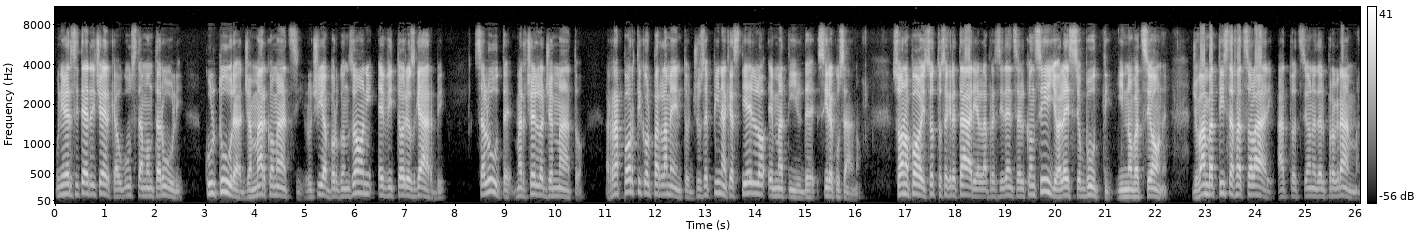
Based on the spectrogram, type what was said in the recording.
Università e Ricerca Augusta Montaruli, Cultura Gianmarco Mazzi, Lucia Borgonzoni e Vittorio Sgarbi, Salute Marcello Gemmato, Rapporti col Parlamento Giuseppina Castiello e Matilde Siracusano. Sono poi sottosegretari alla Presidenza del Consiglio Alessio Butti, Innovazione, Giovan Battista Fazzolari, attuazione del programma,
